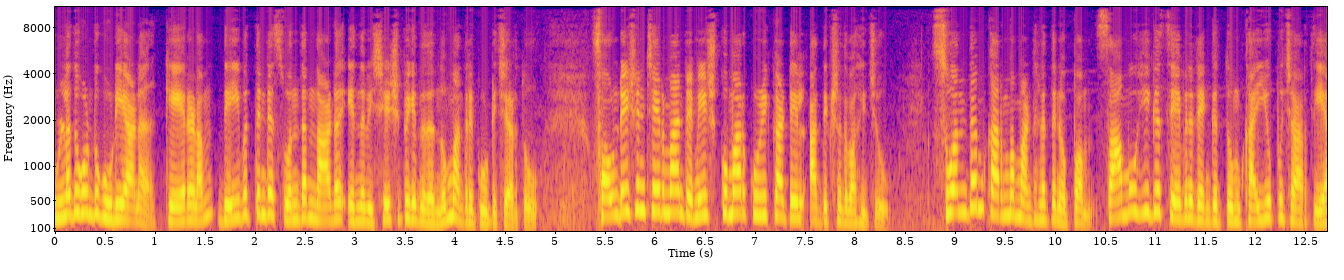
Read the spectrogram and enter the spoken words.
ഉള്ളതുകൊണ്ടുകൂടിയാണ് കേരളം ദൈവത്തിന്റെ സ്വന്തം നാട് എന്ന് വിശേഷിപ്പിക്കുന്നതെന്നും മന്ത്രി കൂട്ടിച്ചേർത്തു. ഫൗണ്ടേഷൻ ചെയർമാൻ രമേശ് കുമാർ കുഴിക്കാട്ടിൽ അധ്യക്ഷത വഹിച്ചു. സ്വന്തം കർമ്മ മണ്ഡലത്തിനൊപ്പം സാമൂഹിക സേവന രംഗത്തും കയ്യൊപ്പ് ചാർത്തിയ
